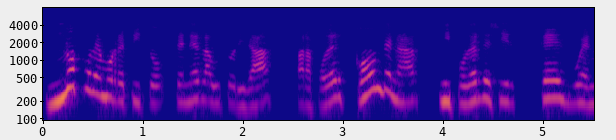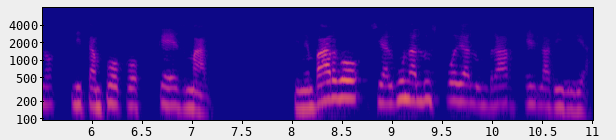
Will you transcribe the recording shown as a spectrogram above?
no podemos, repito, tener la autoridad para poder condenar ni poder decir qué es bueno ni tampoco qué es malo. Sin embargo, si alguna luz puede alumbrar, es la Biblia.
